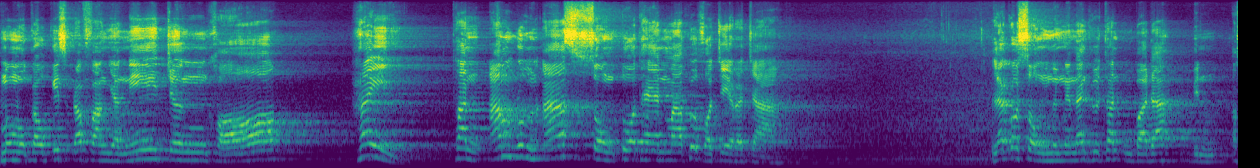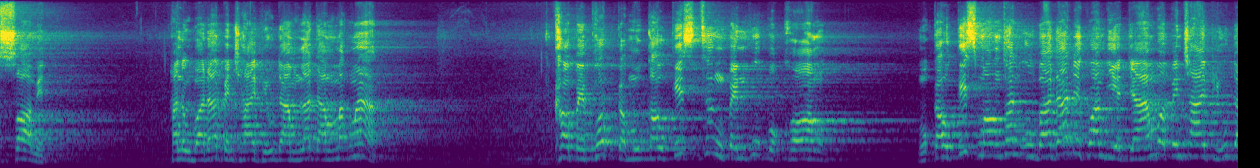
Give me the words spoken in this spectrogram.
เมื่อโมเกากิสรับฟังอย่างนี้จึงขอให้ท่านอัมรุนอาสส่งตัวแทนมาเพื่อขอเจรจา แล้วก็ส่งหนึ่งในนั้นคือท่านอุบาดะบินอัสซอมิดท่านอุบาดะเป็นชายผิวดำและดำมาก ๆ เข้าไปพบกับมูเกากิสซึ่งเป็นผู้ปกครอง มูเกากิสมองท่านอุบาดะด้วยความเหยียดหยามว่าเป็นชายผิวด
